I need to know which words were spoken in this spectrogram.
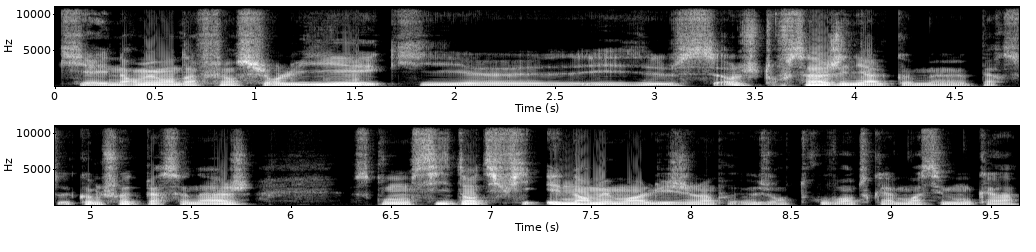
qui a énormément d'influence sur lui et qui euh, je trouve ça génial comme euh, perso comme choix de personnage parce qu'on s'identifie énormément à lui, j'en trouve, en tout cas moi c'est mon cas,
